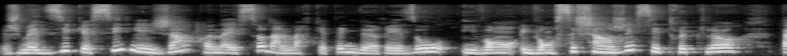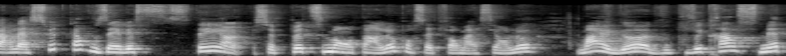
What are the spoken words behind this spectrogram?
je me dis que si les gens connaissent ça dans le marketing de réseau, ils vont, ils vont s'échanger ces trucs-là. Par la suite, quand vous investissez ce petit montant-là pour cette formation-là, my God, vous pouvez transmettre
